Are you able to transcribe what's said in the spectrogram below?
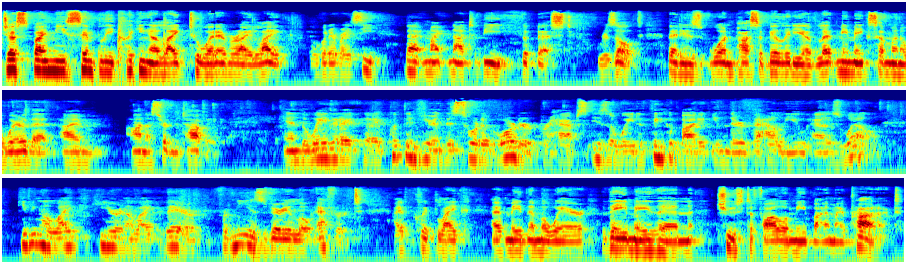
Just by me simply clicking a like to whatever I like, whatever I see, that might not be the best result. That is one possibility of let me make someone aware that I'm on a certain topic. And the way that I, that I put them here in this sort of order, perhaps, is a way to think about it in their value as well. Giving a like here and a like there, for me, is very low effort. I've clicked like, I've made them aware, they may then choose to follow me buy my product.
